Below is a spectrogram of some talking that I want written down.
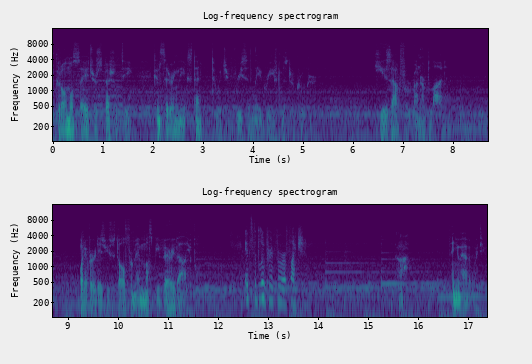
One could almost say it's your specialty, considering the extent to which you've recently aggrieved Mr. Kruger. He is out for runner blood. Whatever it is you stole from him must be very valuable. It's the blueprint for reflection. Ah, and you have it with you.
